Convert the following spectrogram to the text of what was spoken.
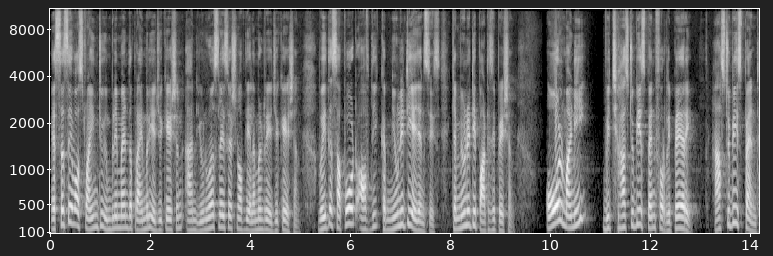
SSA was trying to implement the primary education and universalization of the elementary education with the support of the community agencies, community participation. All money which has to be spent for repairing has to be spent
